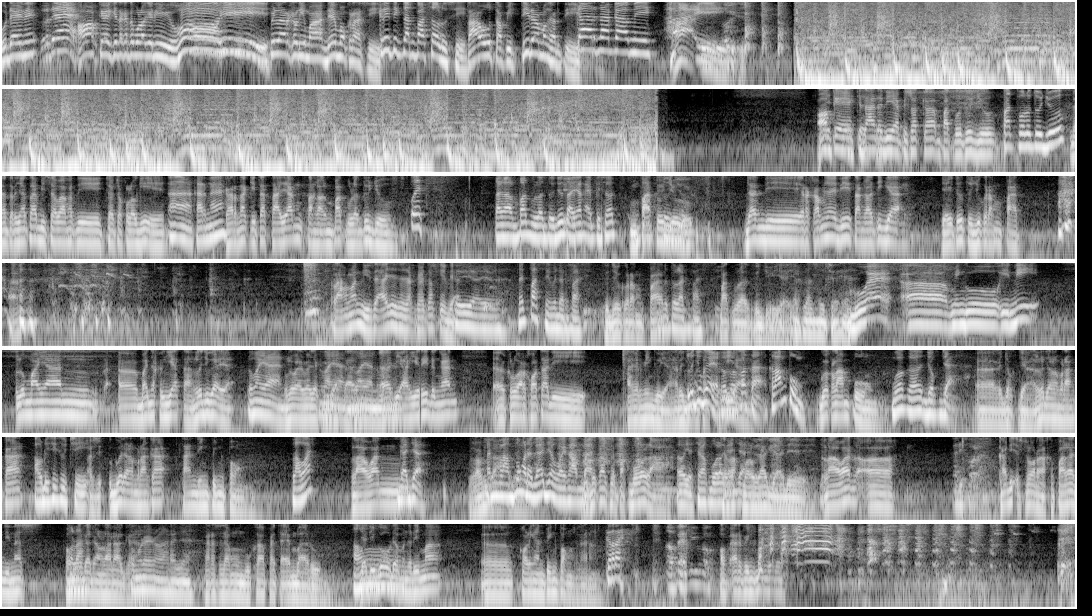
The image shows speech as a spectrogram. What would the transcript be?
Udah ini? Udah. Oke, kita ketemu lagi di Hohi, pilar kelima demokrasi. Kritik tanpa solusi. Tahu tapi tidak mengerti. Karena kami HI. Oke, Yes, yes, kita yes, ada di episode ke-47 47. dan ternyata bisa banget dicocok logiin Ah, karena karena kita tayang tanggal 4 bulan 7. wes tanggal 4 bulan 7 tayang episode 47. 47. Dan di rekamnya di tanggal 3 yaitu 7 kurang 4. Rahman bisa aja cocok-cocokin ya. Iya, iya. Tapi pas nih bener pas. 7 kurang 4, Kebetulan pas. 4 bulan 7 ya ya. Bulan 7 ya. Gue eh, minggu ini lumayan eh, banyak kegiatan. Lo juga ya? Lumayan. Lumayan banyak Lumayan, kegiatan. lumayan, Eh, lumayan. diakhiri dengan eh, keluar kota di akhir minggu ya. Hari Lu juga ya Sabtu. ke luar Iya. kota? Ke Lampung. Gue ke Lampung, Gua ke Jogja. eh, ke Jogja. Lo dalam rangka, Audisi suci. gue dalam rangka tanding pingpong Lawan lawan gajah. lawan Kan gajah. Lampung ada gajah wae Itu kambas. kan sepak bola. Oh iya, sepak bola sepak gajah. bola gajah di lawan eh, Tadi suara. Kadis Espora, Kepala Dinas Olah- Pemuda dan Olahraga. Pemuda dan olahraga. karena sedang membuka PTM baru. Oh. Jadi gue udah menerima eh, callingan pingpong sekarang. Keren. Oh, fair pingpong. Off air pingpong gitu.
